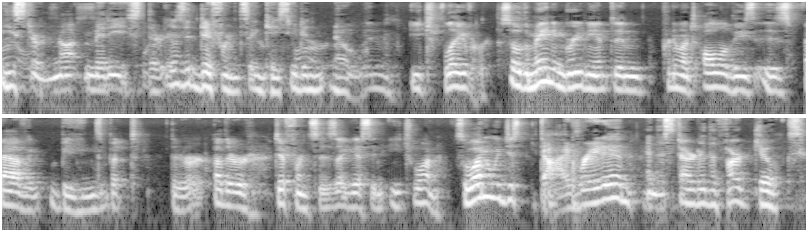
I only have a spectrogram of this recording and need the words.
Eastern, not Mideast. There is a difference in case you didn't know. in each flavor. So the main ingredient in pretty much all of these is fava beans, but there are other differences, I guess, in each one. So why don't we just dive right in? And the start of the fart jokes.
